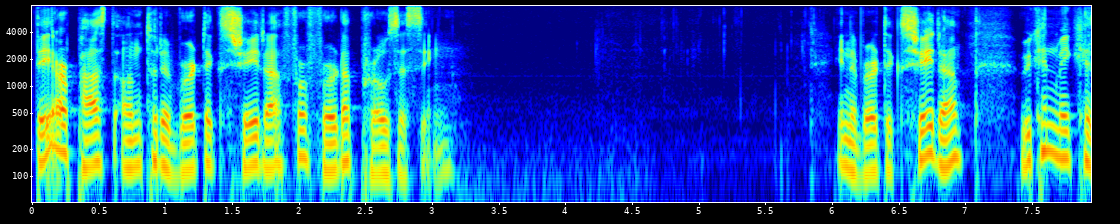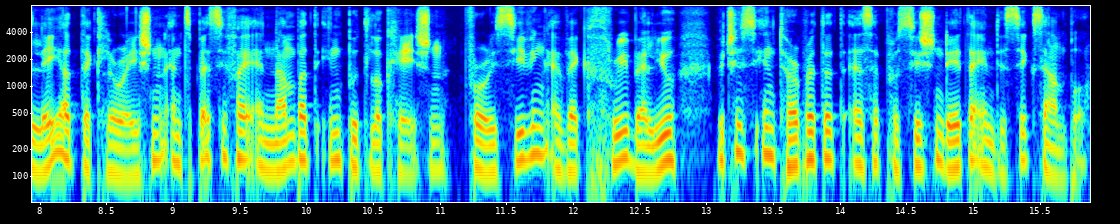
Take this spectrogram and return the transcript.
they are passed on to the vertex shader for further processing. In a vertex shader, we can make a layout declaration and specify a numbered input location for receiving a vec3 value which is interpreted as a position data in this example.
